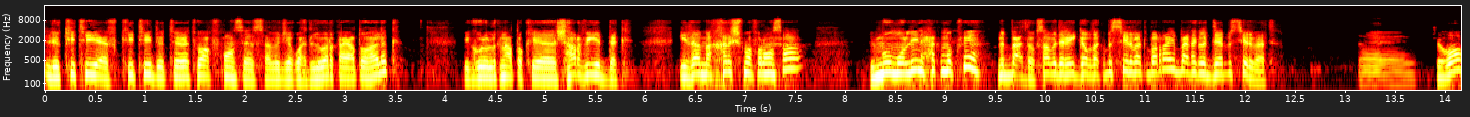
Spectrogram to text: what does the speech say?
l'OQTF quitter de territoire français صافي واحد الورقة يعطوها لك يقولوا لك نعطوك شهر في يدك. إذا ما خرجت من فرنسا ال moment اللي نحكموك فيه نبعثوك. صافي غير يقبضك بال survêt برا يبعثك للجزائر بال survêt. شوفوا.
